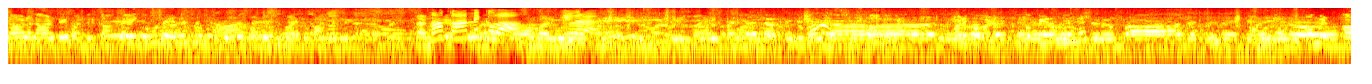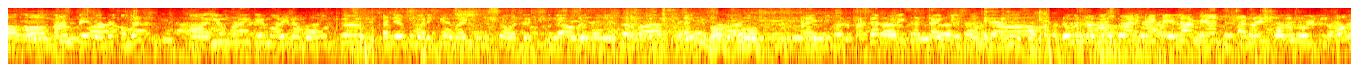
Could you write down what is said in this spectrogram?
நாலு நாலு டைம் வந்திருக்காங்க. இந்த ஊர்ல என்ன சார் ரொம்ப சந்தோஷமா இருக்கு பாக்கிறதுக்கு நான் காமிக்கவா? இவரை. வணக்கம் மேடம் உங்க பேர் சொல்லுங்க. அமன் மேம் பேர் வந்து அமன் ஆ, இவங்களும் இதே மாதிரி நம்ம ஊருக்கு கன்னியாகுமரிக்கு இது மாதிரி டூரிஸ்டாக வந்திருக்காங்க. Thank you thank you sir Ravi sir thank you sir thank you sir ரொம்ப சந்தோஷமா இருக்கு. இப்போ எல்லாருமே அந்த சன்ரைஸ்க்காக போயிட்டு இருக்கோம்.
